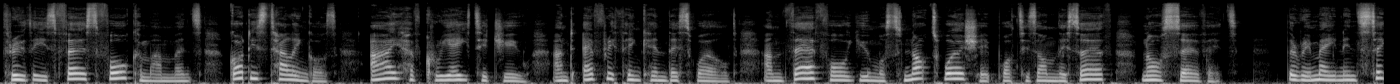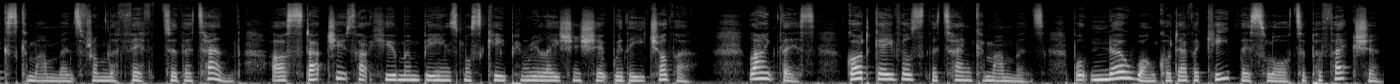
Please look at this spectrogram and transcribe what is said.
through these first four commandments, God is telling us, I have created you and everything in this world, and therefore you must not worship what is on this earth nor serve it. The remaining six commandments from the fifth to the tenth are statutes that human beings must keep in relationship with each other. Like this, God gave us the Ten Commandments, but no one could ever keep this law to perfection.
